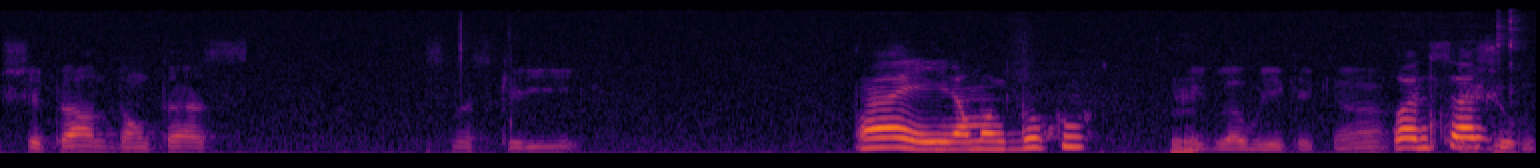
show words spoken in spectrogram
Shepard, Dantas, Christmas Kelly. Ouais, il en manque beaucoup. Il doit oublier quelqu'un. Oublié-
